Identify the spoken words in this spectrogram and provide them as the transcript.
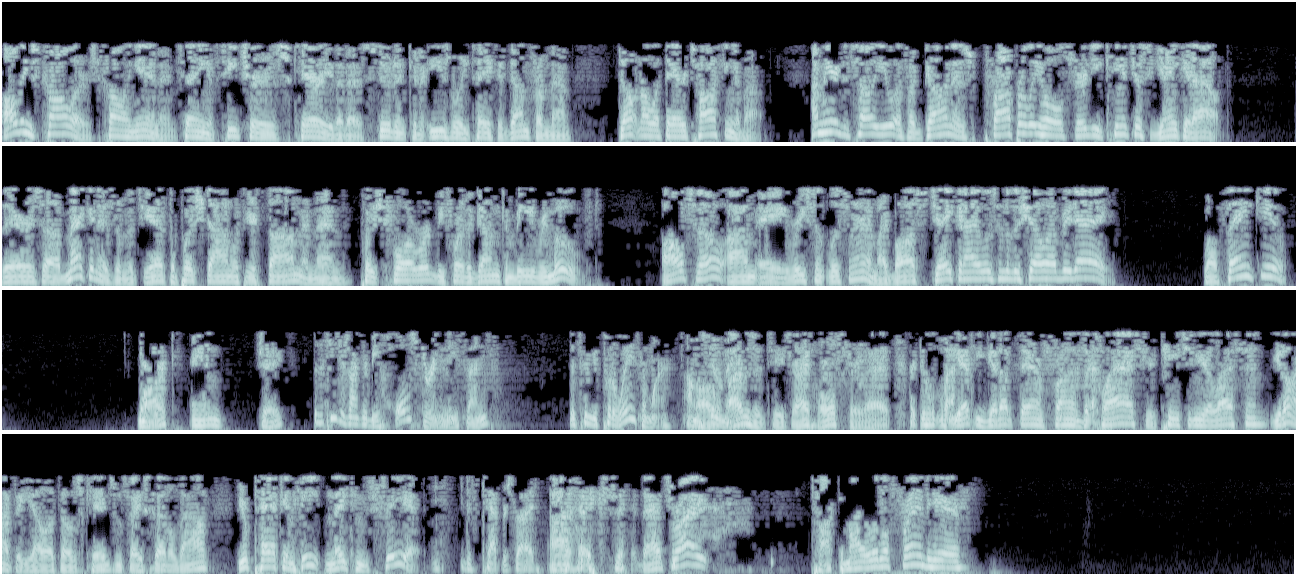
All these callers calling in and saying if teachers carry that a student can easily take a gun from them don't know what they are talking about. I'm here to tell you if a gun is properly holstered, you can't just yank it out. There's a mechanism that you have to push down with your thumb and then push forward before the gun can be removed. Also, I'm a recent listener, and my boss Jake and I listen to the show every day. Well, thank you, Mark and Jake. But the teachers aren't going to be holstering these things. It's going to be put away somewhere. I'm oh, assuming. if I was a teacher, I'd holster that. Like the old West. Yep, you get up there in front of the class, you're teaching your lesson. You don't have to yell at those kids and say, settle down. You're packing heat and they can see it. You just tap your side. Uh, that's right. Talk to my little friend here.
